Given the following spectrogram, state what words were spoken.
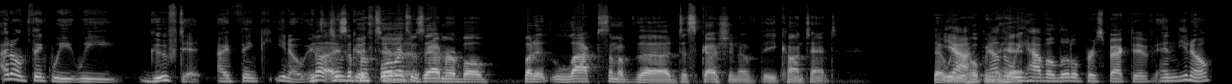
I don't think we we goofed it. I think you know it's no, just the good performance to, was admirable, but it lacked some of the discussion of the content that we yeah. were hoping now to that hit. we have a little perspective, and you know,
